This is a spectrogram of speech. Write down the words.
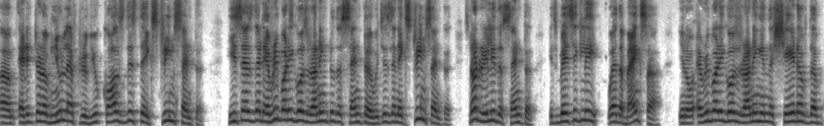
um, editor of New Left Review, calls this the extreme center. He says that everybody goes running to the center, which is an extreme center. It's not really the center. It's basically where the banks are. You know, everybody goes running in the shade of the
